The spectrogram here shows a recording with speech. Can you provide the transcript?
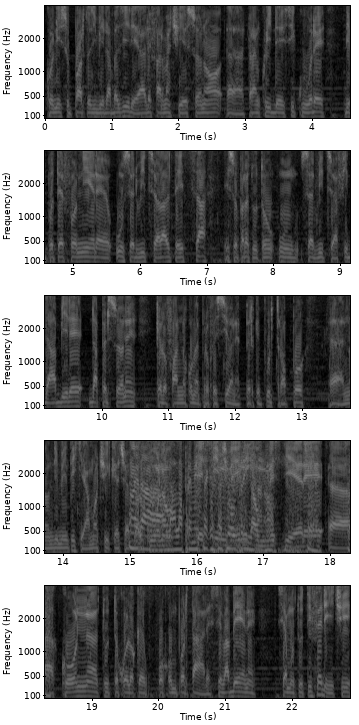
con il supporto di Villa Basilea le farmacie sono eh, tranquille e sicure di poter fornire un servizio all'altezza e soprattutto un servizio affidabile da persone che lo fanno come professione, perché purtroppo eh, non dimentichiamoci che c'è ah, qualcuno la, la, la che, che si inventa prima, un no? mestiere certo, eh, certo. con tutto quello che può comportare. Se va bene siamo tutti felici,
